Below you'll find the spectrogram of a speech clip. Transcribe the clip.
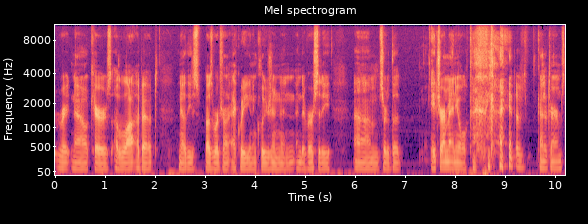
right now cares a lot about you know these buzzwords around equity and inclusion and, and diversity, um, sort of the HR manual kind of kind of terms.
